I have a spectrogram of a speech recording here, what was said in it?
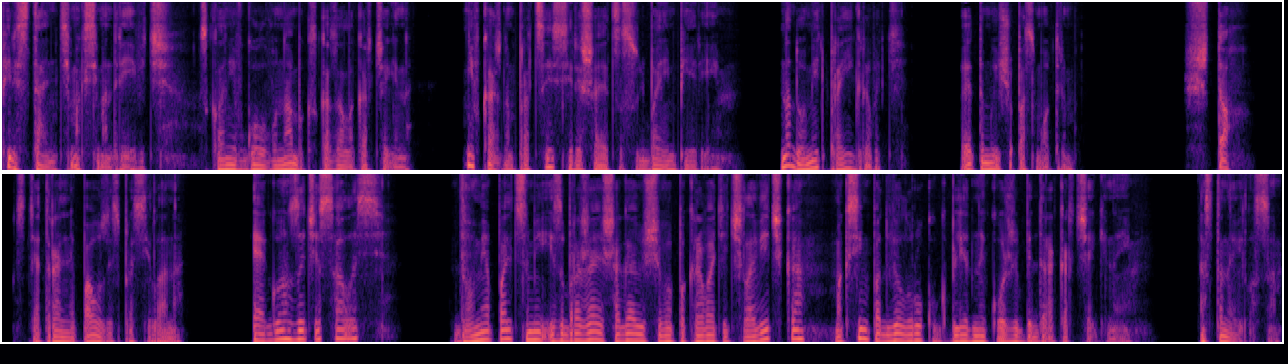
«Перестаньте, Максим Андреевич», — склонив голову на бок, сказала Корчагина. «Не в каждом процессе решается судьба империи. Надо уметь проигрывать. Это мы еще посмотрим». «Что?» — с театральной паузой спросила она. «Эго зачесалось?» Двумя пальцами, изображая шагающего по кровати человечка, Максим подвел руку к бледной коже бедра Корчагиной. Остановился.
